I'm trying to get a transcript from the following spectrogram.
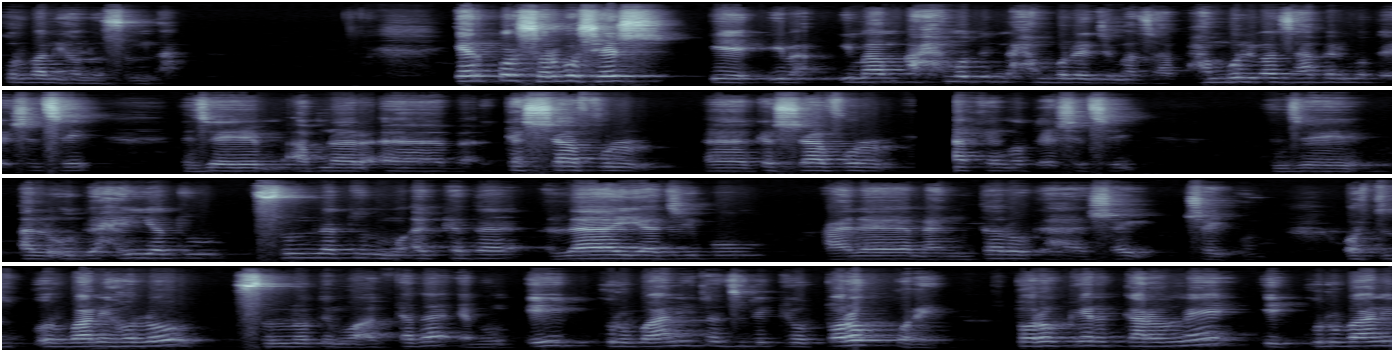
কুরবানি হলো সুন্নাহ। এরপর সর্বশেষ ইমাম আহমদ ইবনে হাম্বলের যে মাযহাব, হাম্বলি মাযহাবের মধ্যে এসেছে যে আপনার কাশাফুল কাশাফুল নাকের মধ্যে এসেছে যে আল উদহিয়াতু সুন্নাতুন মুআক্কাদা লা ইয়াজিবু কুরবানি হলো সুন্নতে মুআক্কাদা এবং এই কুরবানিটা যদি কেউ তরক করে, তরকের কারণে, এই কুরবানি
